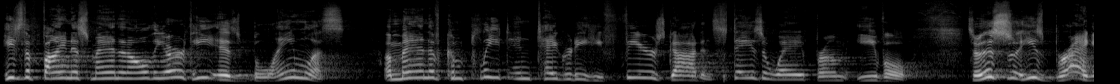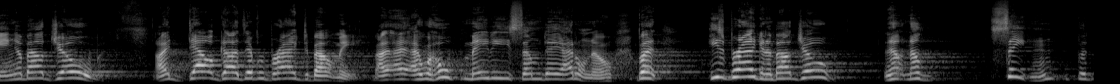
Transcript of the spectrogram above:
He's the finest man in all the earth. He is blameless a man of complete integrity. He fears God and stays away from evil. So this he's bragging about Job. I doubt God's ever bragged about me. I, I, I hope maybe someday, I don't know. But he's bragging about Job. Now, now Satan, but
